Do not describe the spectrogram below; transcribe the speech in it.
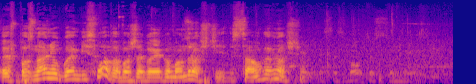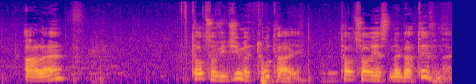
W poznaniu głębi Słowa Bożego, Jego mądrości, z całą pewnością. Ale to, co widzimy tutaj, to, co jest negatywne,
